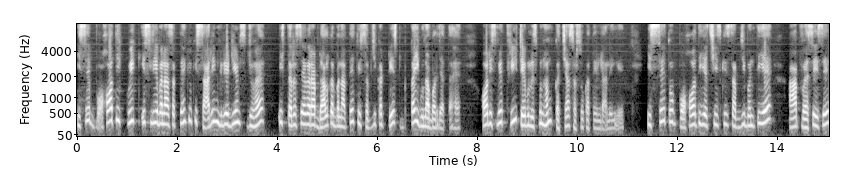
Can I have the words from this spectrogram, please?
इसे बहुत ही क्विक इसलिए बना सकते हैं क्योंकि सारी इंग्रेडिएंट्स जो है, इस तरह से अगर आप डालकर बनाते हैं तो इस सब्ज़ी का टेस्ट कई गुना बढ़ जाता है। और इसमें थ्री टेबल स्पून हम कच्चा सरसों का तेल डालेंगे। इससे तो बहुत ही अच्छी इसकी सब्ज़ी बनती है। आप वैसे इसे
